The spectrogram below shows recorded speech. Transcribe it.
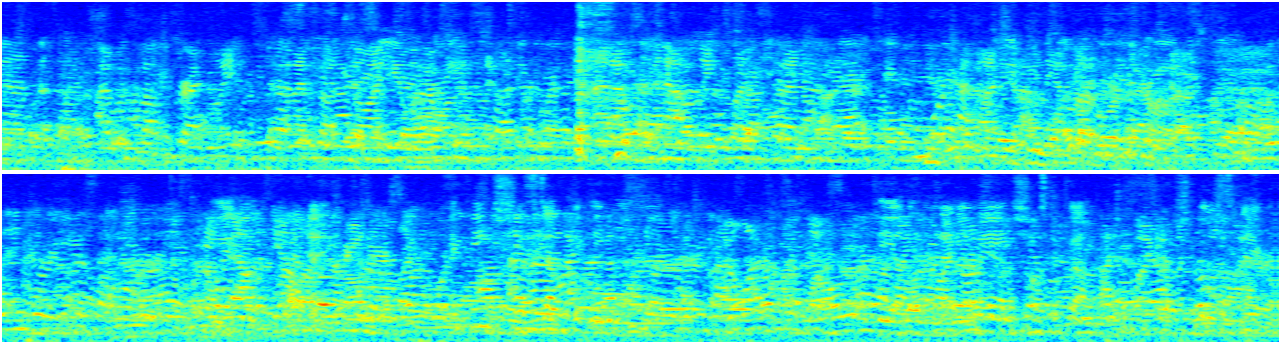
and I was about to graduate, and I thought, no idea what I was going to do. And I was in athlete class, and kind of, I should have been with injuries and, you know, and trainers, like, I think she's definitely one I wanted to find out. the other one. Anyway, she took up, she goes um, to Niagara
